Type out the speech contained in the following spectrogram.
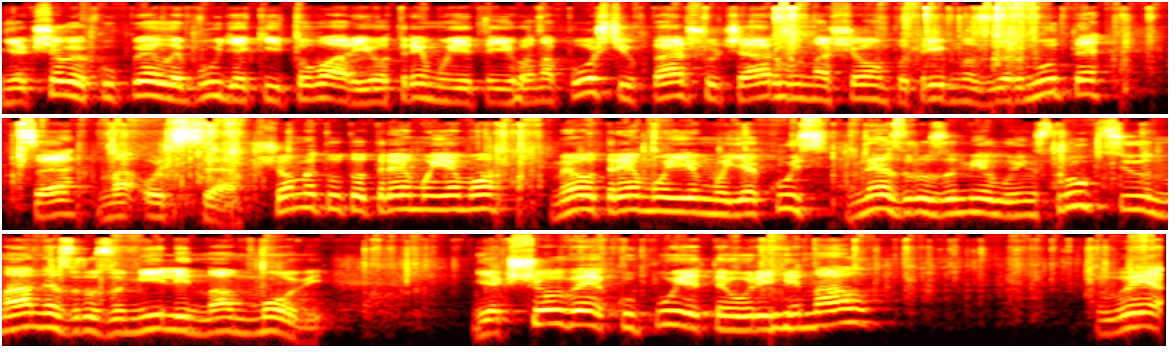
Якщо ви купили будь-який товар і отримуєте його на пошті, в першу чергу на що вам потрібно звернути, це на ось це. Що ми тут отримуємо? Ми отримуємо якусь незрозумілу інструкцію на незрозумілій нам мові. Якщо ви купуєте оригінал, ви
